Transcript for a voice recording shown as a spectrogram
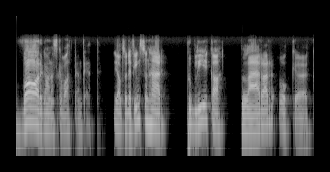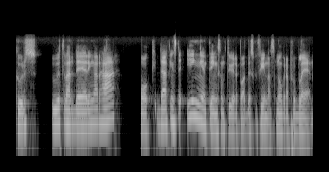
var ganska vattentätt. Ja, alltså det finns sådana här publika lärar och uh, kursutvärderingar här och där finns det ingenting som tyder på att det skulle finnas några problem,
